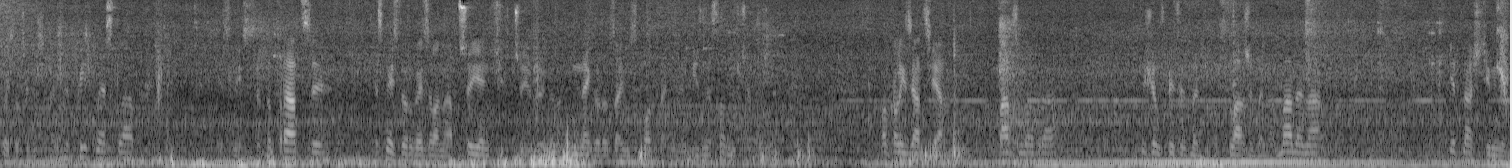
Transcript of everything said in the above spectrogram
To jest oczywiście także fitness club, jest miejsce do pracy, jest miejsce organizowane na przyjęć, czy innego rodzaju spotkań biznesowych czy. Lokalizacja bardzo dobra, 1500 metrów od plaży Benalmadena, 15 minut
